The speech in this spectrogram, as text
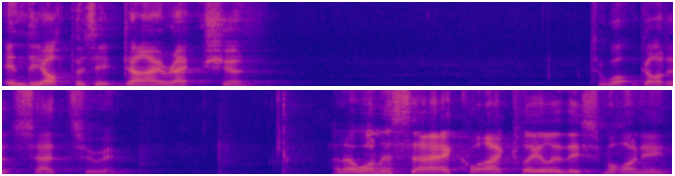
in the opposite direction to what God had said to him. And I want to say quite clearly this morning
